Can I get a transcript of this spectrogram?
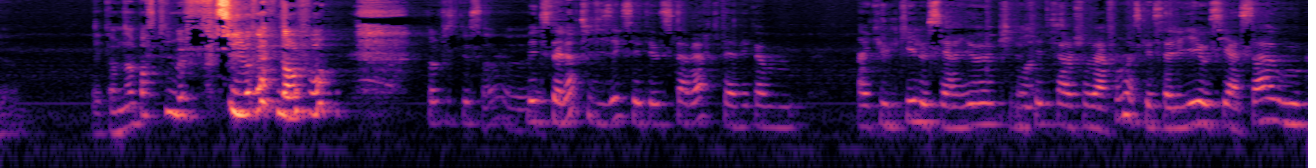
euh, et comme n'importe qui me suivrait dans le fond. Pas plus que ça. euh. Mais tout à l'heure, tu disais que c'était aussi ta mère qui t'avait comme inculqué le sérieux, puis le Ouais. fait de faire les choses à fond. Est-ce que ça lié aussi à ça ou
